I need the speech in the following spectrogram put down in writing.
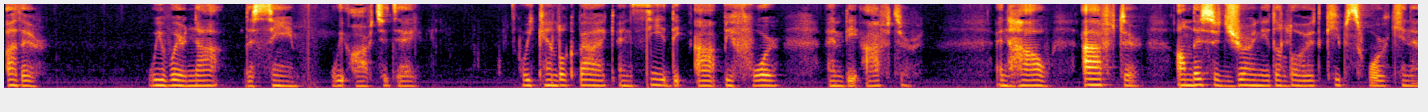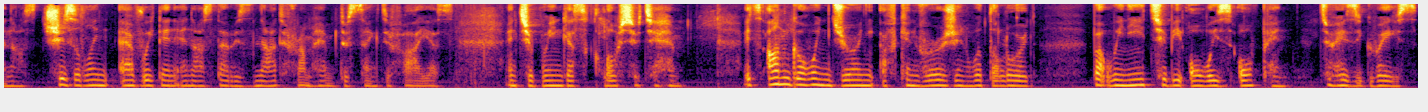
other. We were not the same we are today. We can look back and see the uh, before and the after and how after on this journey the Lord keeps working in us, chiseling everything in us that is not from Him to sanctify us and to bring us closer to Him. It's ongoing journey of conversion with the Lord, but we need to be always open to His grace,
